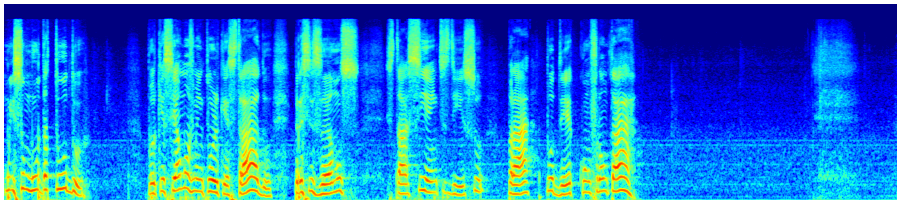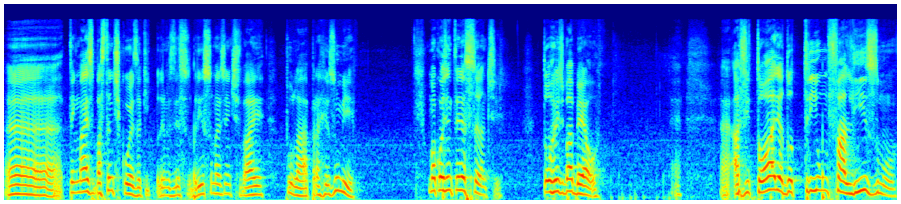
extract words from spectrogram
Isso muda tudo. Porque se é um movimento orquestrado, precisamos estar cientes disso para poder confrontar. Uh, tem mais bastante coisa aqui que podemos dizer sobre isso, mas a gente vai pular para resumir. Uma coisa interessante: Torre de Babel. É, a vitória do triunfalismo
